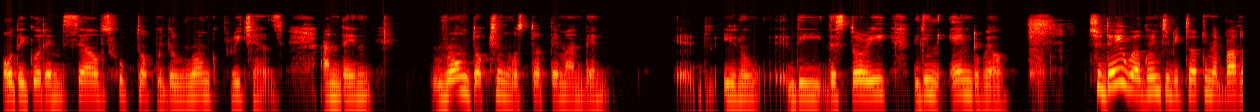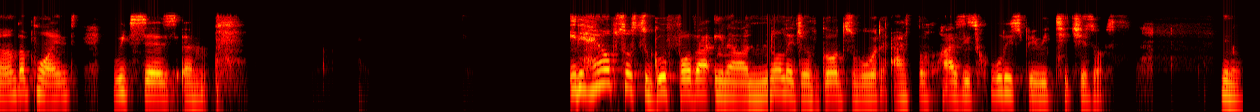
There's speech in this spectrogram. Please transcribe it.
or they got themselves hooked up with the wrong preachers, and then wrong doctrine was taught them and then you know the the story didn't end well today we're going to be talking about another point which says um, it helps us to go further in our knowledge of god's word as the as his holy spirit teaches us you know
